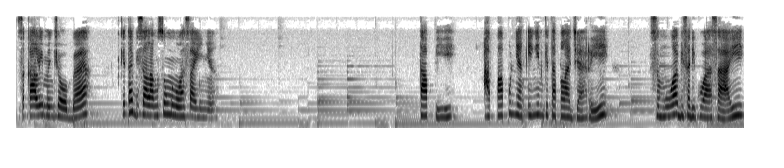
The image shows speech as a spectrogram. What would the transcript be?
sekali mencoba, kita bisa langsung menguasainya. Tapi, apa pun yang ingin kita pelajari, semua bisa dikuasai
